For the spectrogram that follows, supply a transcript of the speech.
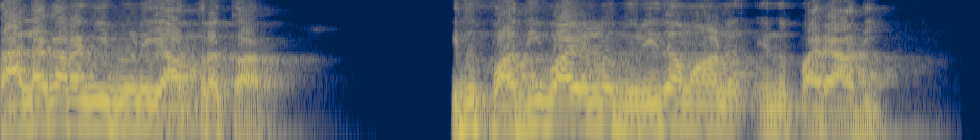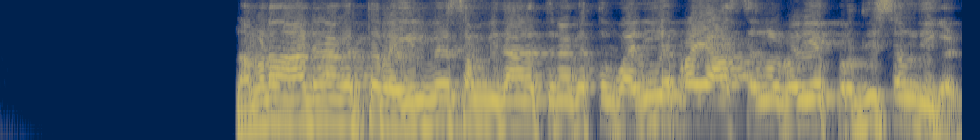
തലകറങ്ങി വീണ് യാത്രക്കാർ. ഇത് പതിവായുള്ള ദുരിതമാണ് എന്ന് പരാതി. നമ്മുടെ നാടിനകത്ത് റെയിൽവേ സംവിധാനത്തിനകത്ത് വലിയ പ്രയാസങ്ങൾ വലിയ പ്രതിസന്ധികൾ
